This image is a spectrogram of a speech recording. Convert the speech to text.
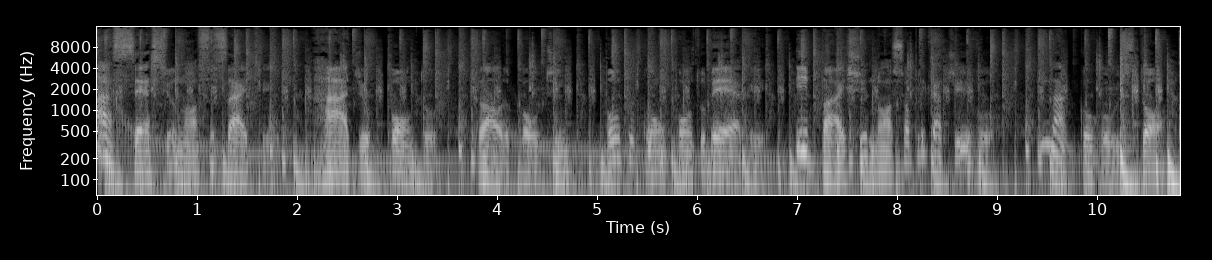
Acesse o nosso site radio.cloudcoaching.com.br e baixe nosso aplicativo na Google Store.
